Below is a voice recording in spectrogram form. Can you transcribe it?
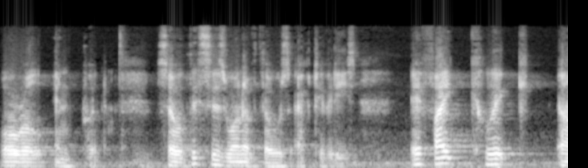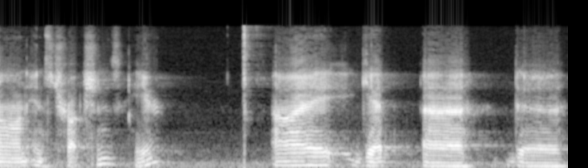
oral input. So this is one of those activities. If I click on instructions here, I get uh, the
